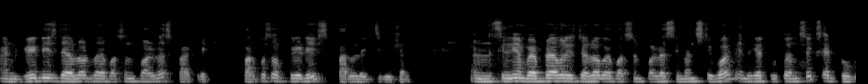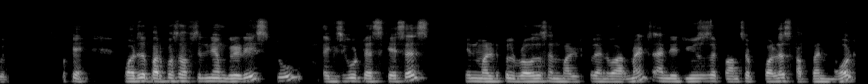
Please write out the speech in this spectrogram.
And grid is developed by a person called as Patrick. Purpose of grid is parallel execution. And Selenium WebDriver is developed by a person called as Simon Stewart in the year 2006 at Google. Okay, what is the purpose of Selenium grid is to execute test cases in multiple browsers and multiple environments. And it uses a concept called as hub and node.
